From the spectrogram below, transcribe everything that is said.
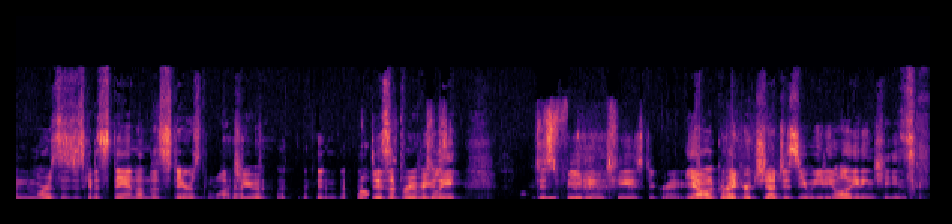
and Morris is just gonna stand on the stairs and watch you and disapprovingly. Just feeding cheese to Greg. Yeah, while Gregor judges you eating while eating cheese.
